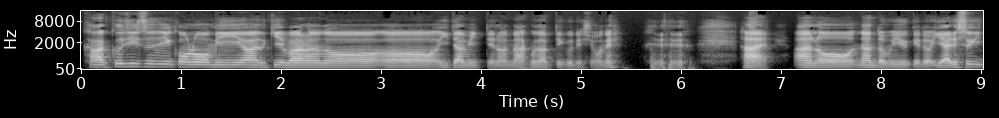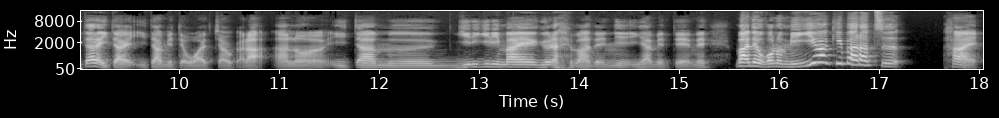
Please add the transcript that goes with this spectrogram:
確実にこの右脇腹の痛みっていうのはなくなっていくでしょうね。はい。あの、何度も言うけど、やりすぎたら痛、痛めて終わっちゃうから、あの、痛む、ギリギリ前ぐらいまでにやめてね。まあでもこの右脇腹痛、はい。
